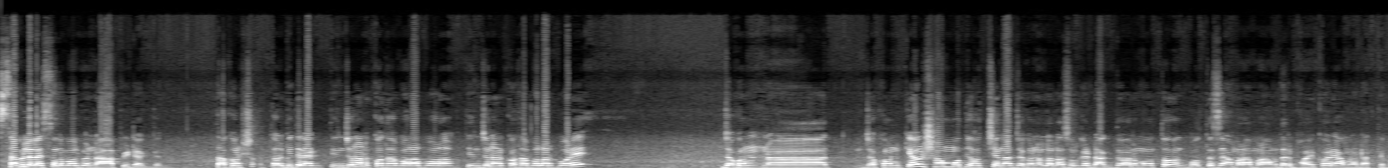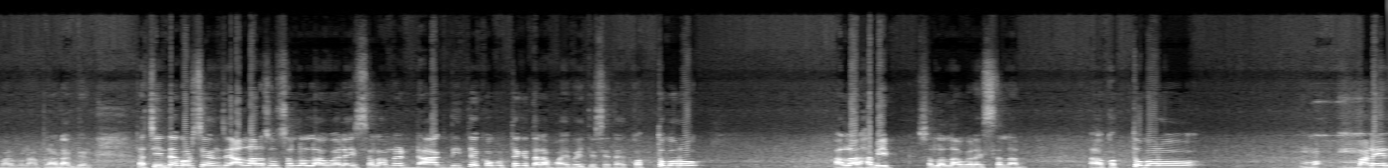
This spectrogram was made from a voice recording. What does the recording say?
ইসরাফিল আলাইসাল্লাম বলবেন, না, আপনি ডাক দেন। তখন তার ভিতরে এক তিনজনের কথা বলার পর, তিনজনের কথা বলার পরে যখন যখন কেউ সম্মতি হচ্ছে না, যখন আল্লাহ রাসুলকে ডাক দেওয়ার মতো বলতেছে, আমরা আমরা, আমাদের ভয় করে, আমরা ডাকতে পারব না, আপনারা ডাক দেন। তা চিন্তা করছেন যে আল্লাহ রসুল সাল্লাহ আলাইসাল্লামের ডাক দিতে কবর থেকে তারা ভয় পাইতেছে। তাই কত বড় আল্লাহর হাবিব সাল্লাহ আলাইসাল্লাম কত বড় মানের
